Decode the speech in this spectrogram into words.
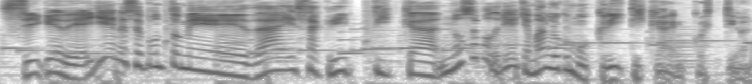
Así que de ahí en ese punto me da esa crítica, no se podría llamarlo como crítica en cuestión,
